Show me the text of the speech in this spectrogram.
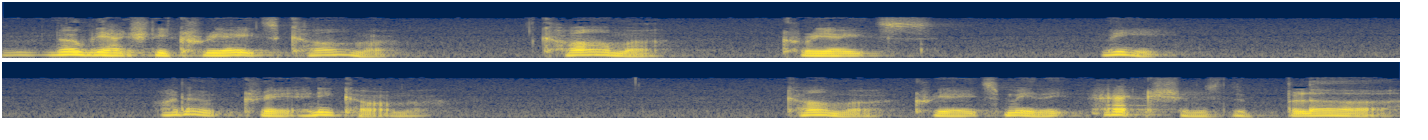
Nobody actually creates karma. Karma creates me. I don't create any karma. Karma creates me. The actions, the blur,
